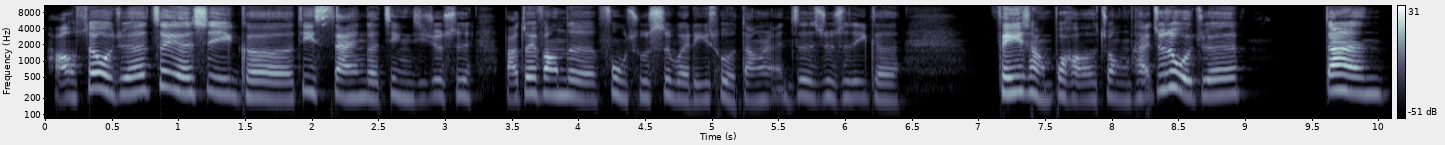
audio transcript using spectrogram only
好，所以我觉得这个是一个第三个禁忌，就是把对方的付出视为理所当然，这就是一个非常不好的状态。就是我觉得，当然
